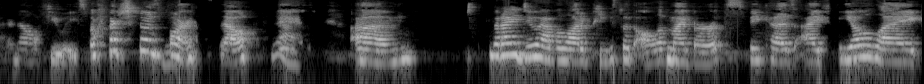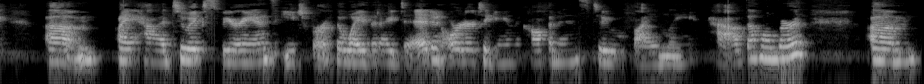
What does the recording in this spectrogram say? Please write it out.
I don't know, a few weeks before she was born. So, yeah. Um, but I do have a lot of peace with all of my births because I feel like um, I had to experience each birth the way that I did in order to gain the confidence to finally have the home birth. Um,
